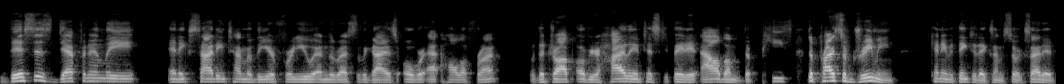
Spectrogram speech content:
this is definitely an exciting time of the year for you and the rest of the guys over at Hollowfront with the drop of your highly anticipated album, The Piece, The Price of Dreaming. Can't even think today because I'm so excited.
